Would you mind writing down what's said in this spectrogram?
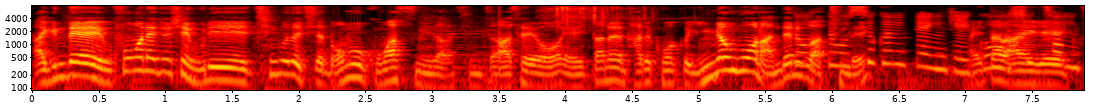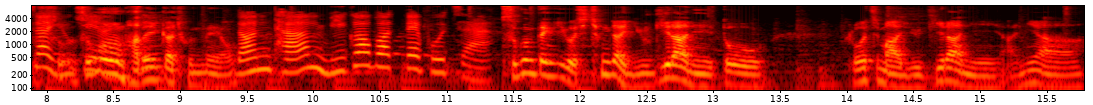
아 근데 후원해주신 우리 친구들 진짜 너무 고맙습니다. 진짜 아세요. 예, 일단은 다들 고맙고 익명 후원 안 되는 것또 같은데. 수금 아, 땡기고 일단 아 예 시청자 수, 6이 수금 받으니까 좋네요. 넌 다음 미거버 때 보자. 수금 땡기고 시청자 6이라니 또 그러지 마 6이라니 아니야.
